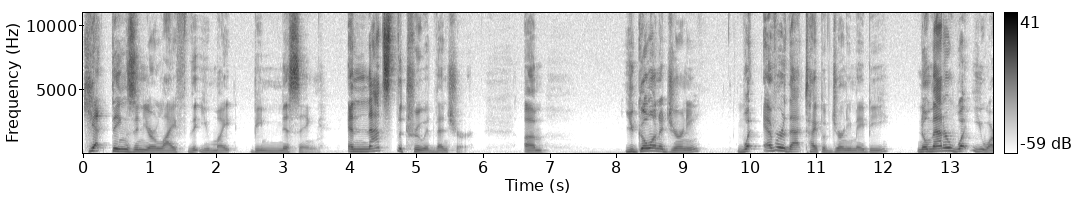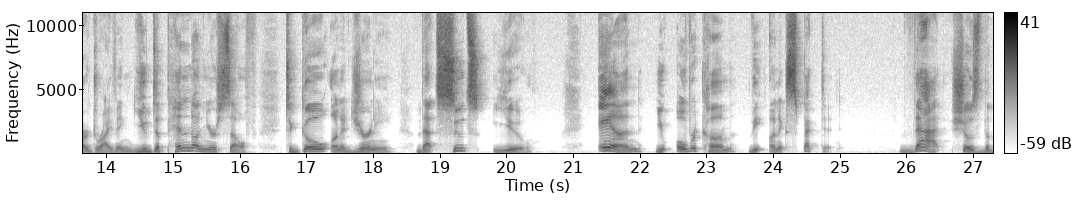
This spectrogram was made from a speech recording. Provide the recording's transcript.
get things in your life that you might be missing. And that's the true adventure. Um, you go on a journey, whatever that type of journey may be, no matter what you are driving, you depend on yourself to go on a journey that suits you and you overcome the unexpected. That shows the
